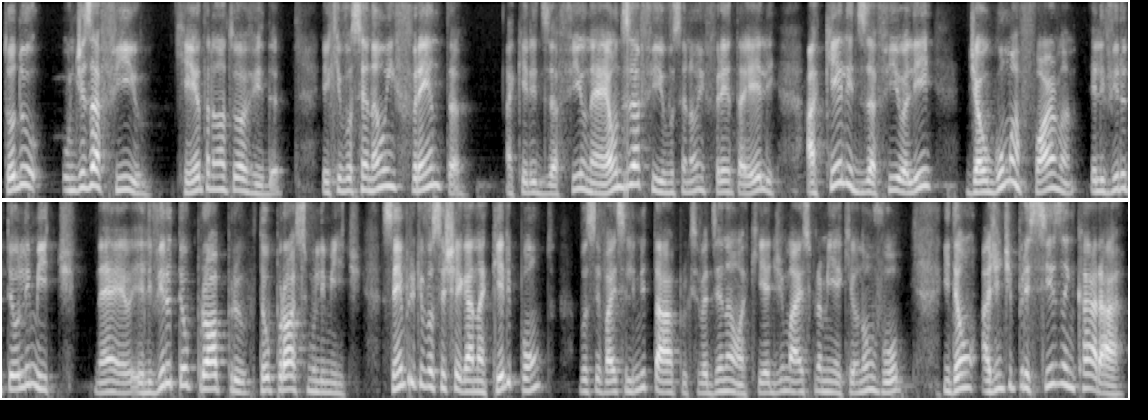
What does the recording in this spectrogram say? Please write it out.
todo um desafio que entra na tua vida e que você não enfrenta aquele desafio, né? É um desafio, você não enfrenta ele, aquele desafio ali, de alguma forma, ele vira o teu limite, né? Ele vira o teu próprio, teu próximo limite. Sempre que você chegar naquele ponto, você vai se limitar, porque você vai dizer, não, aqui é demais para mim, aqui eu não vou. Então, a gente precisa encarar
